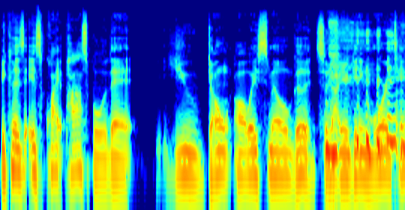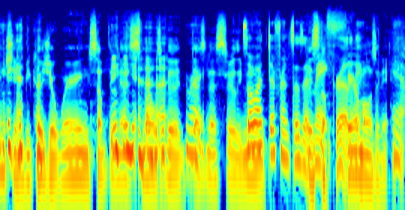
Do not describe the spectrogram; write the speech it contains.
Because it's quite possible that you don't always smell good, so now you're getting more attention because you're wearing something that Yeah, smells good. right. Doesn't necessarily mean. So what difference does it make, the really? pheromones in it. Yeah.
